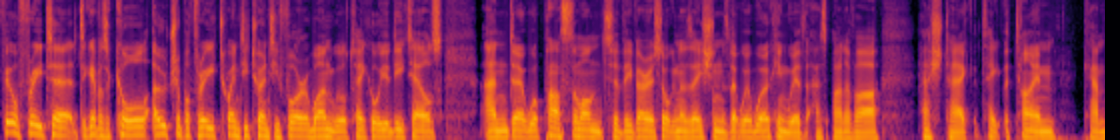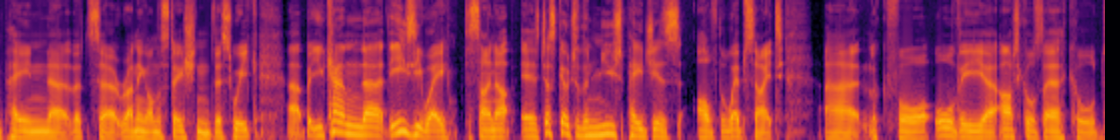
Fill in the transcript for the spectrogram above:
feel free to, to give us a call 0333 2020 401. We'll take all your details and uh, we'll pass them on to the various organisations that we're working with as part of our hashtag Take the Time campaign uh, that's uh, running on the station this week. Uh, but you can, uh, the easy way to sign up is just go to the news pages of the website. Uh, look for all the uh, articles there called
